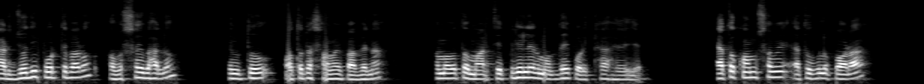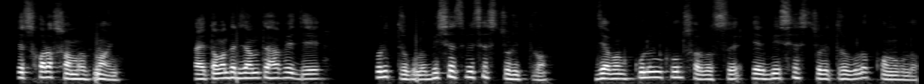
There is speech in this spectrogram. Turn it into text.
আর যদি পড়তে পারো, অবশ্যই ভালো। কিন্তু অতটা সময় পাবে না। সম্ভবত মার্চ, এপ্রিলের মধ্যেই পরীক্ষা হয়ে যাবে। এত কম সময়ে এতগুলো পড়া শেষ করা সম্ভব নয়। তাই তোমাদের জানতে হবে যে চরিত্রগুলো বিশেষ বিশেষ চরিত্র, যেমন কুলিনকুল সর্বস্ব, এর বিশেষ চরিত্রগুলো কোনগুলো?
